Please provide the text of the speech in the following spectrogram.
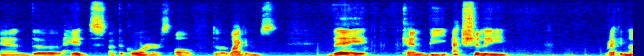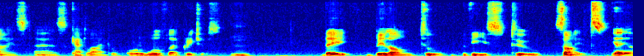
and the heads at the corners of the wagons, they can be actually recognized as cat like or wolf like creatures. Mm. They belong to these two sides. Yeah, yeah.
